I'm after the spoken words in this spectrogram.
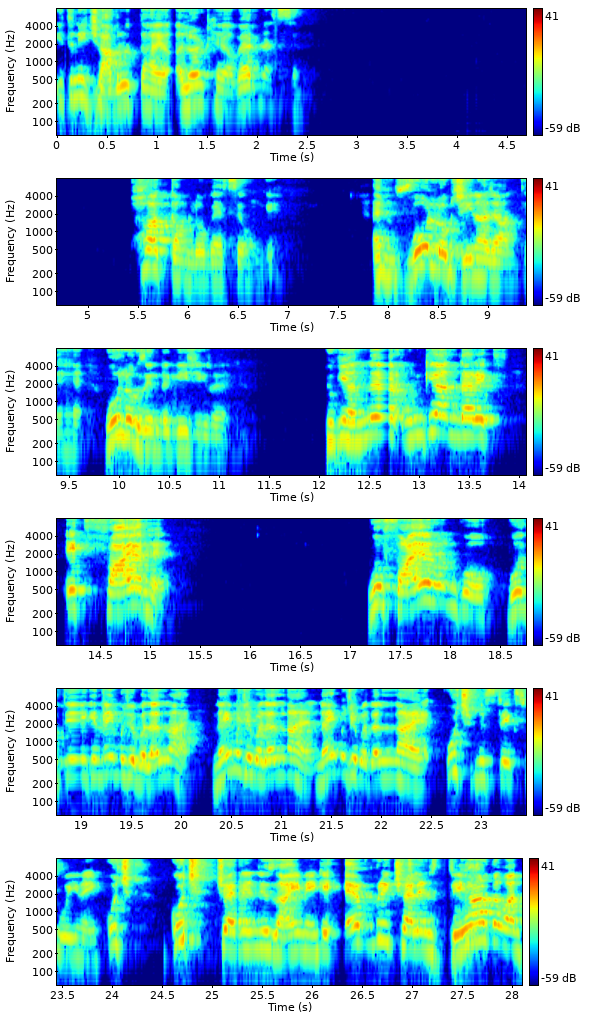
इतनी जागरूकता है अलर्ट है अवेयरनेस है। बहुत कम लोग ऐसे होंगे। एंड वो लोग जीना जानते हैं, वो लोग ज़िंदगी जी रहे हैं। क्योंकि अंदर, उनके अंदर एक एक फायर है। वो फायर उनको, बोलती है कि नहीं, मुझे बदलना है, नहीं मुझे बदलना है, नहीं मुझे बदलना है। कुछ मिस्टेक्स हुई नहीं, कुछ कुछ चैलेंजेस आई नहीं कि every challenge they are the one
